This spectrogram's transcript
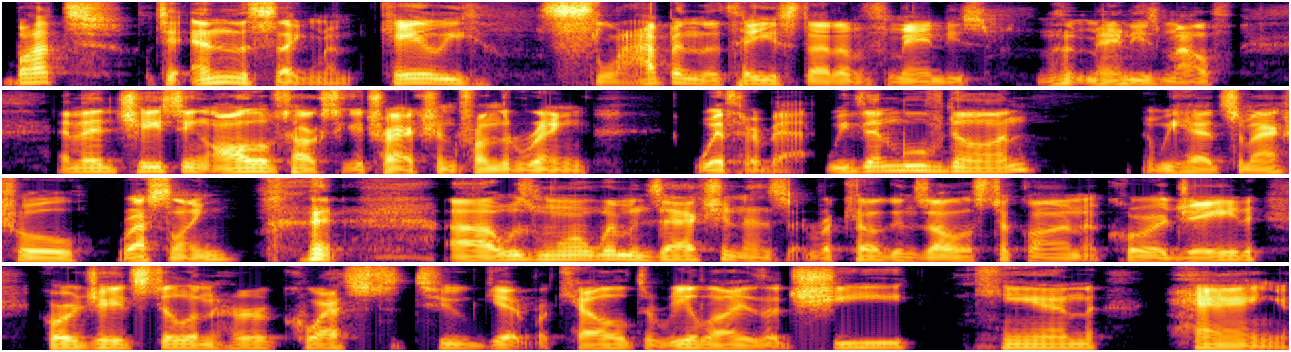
but to end the segment, Kaylee slapping the taste out of Mandy's Mandy's mouth and then chasing all of Toxic Attraction from the ring with her bat. We then moved on and we had some actual wrestling. uh, it was more women's action as Raquel Gonzalez took on Cora Jade. Cora Jade still in her quest to get Raquel to realize that she can hang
